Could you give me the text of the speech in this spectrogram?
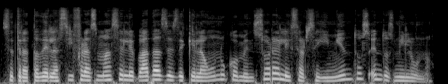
Se trata de las cifras más elevadas desde que la ONU comenzó a realizar seguimientos en 2001.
